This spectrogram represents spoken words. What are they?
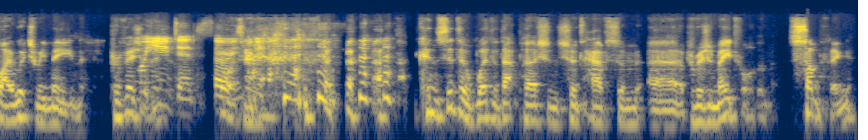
by which we mean provision. Well, you did. Sorry. Yeah. Consider whether that person should have some uh, provision made for them. Something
